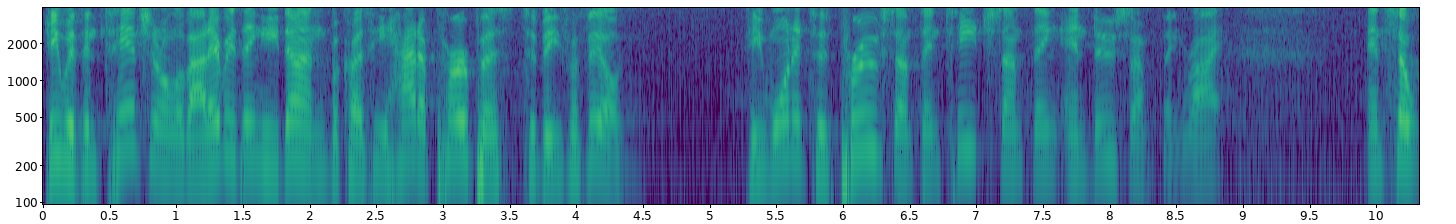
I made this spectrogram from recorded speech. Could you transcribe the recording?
He was intentional about everything he done because he had a purpose to be fulfilled. He wanted to prove something, teach something, and do something, right? And so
